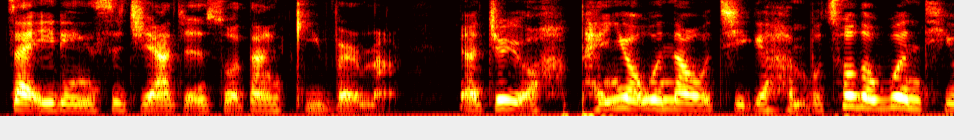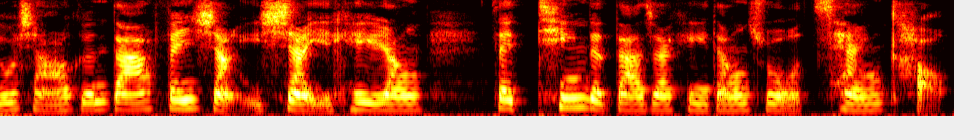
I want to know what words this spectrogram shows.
在一零四职涯诊所当 giver 嘛，那就有朋友问到我几个很不错的问题，我想要跟大家分享一下，也可以让在听的大家可以当做参考。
